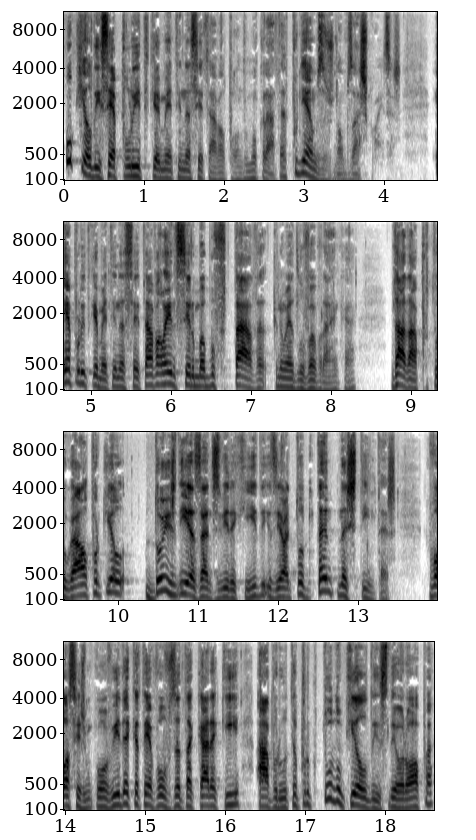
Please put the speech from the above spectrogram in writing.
O que ele disse é politicamente inaceitável para um democrata. Ponhamos os nomes às coisas é politicamente inaceitável, além de ser uma bufetada que não é de luva branca, dada a Portugal, porque ele, dois dias antes de vir aqui, dizia: Olha, estou tanto nas tintas que vocês me convidam que até vou-vos atacar aqui à bruta, porque tudo o que ele disse da Europa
